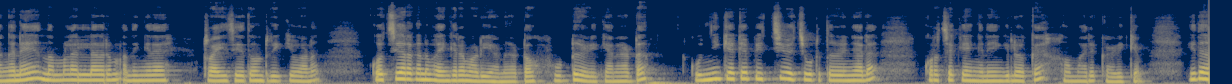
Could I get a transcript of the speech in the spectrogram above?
അങ്ങനെ നമ്മളെല്ലാവരും അതിങ്ങനെ ട്രൈ ചെയ്തുകൊണ്ടിരിക്കുവാണ്. കൊച്ചി ഇറക്കാൻ ഭയങ്കര മടിയാണ് കേട്ടോ. ഫുഡ് കഴിക്കാനായിട്ട്. കുഞ്ഞിക്കൊക്കെ പിച്ചി വെച്ച് കൊടുത്തു കഴിഞ്ഞാൽ കുറച്ചൊക്കെ എങ്ങനെയെങ്കിലുമൊക്കെ അവന്മാർ കഴിക്കും. ഇത്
